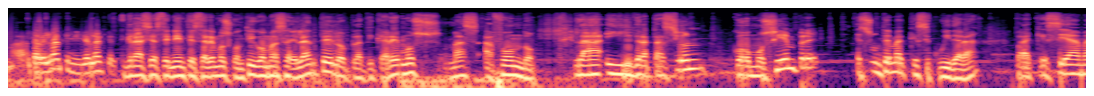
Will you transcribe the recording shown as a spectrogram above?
más adelante, Miguel Ángel. Gracias, teniente. Estaremos contigo más adelante. Lo platicaremos más a fondo. La hidratación, como siempre, es un tema que se cuidará para que sea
